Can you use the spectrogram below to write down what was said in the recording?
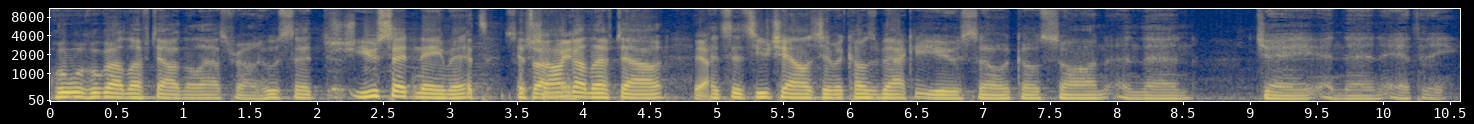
who who got left out in the last round? Who said you said name it? It's- so it's on Sean me. got left out. Yeah. And since you challenged him, it comes back at you. So it goes Sean and then Jay and then Anthony.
